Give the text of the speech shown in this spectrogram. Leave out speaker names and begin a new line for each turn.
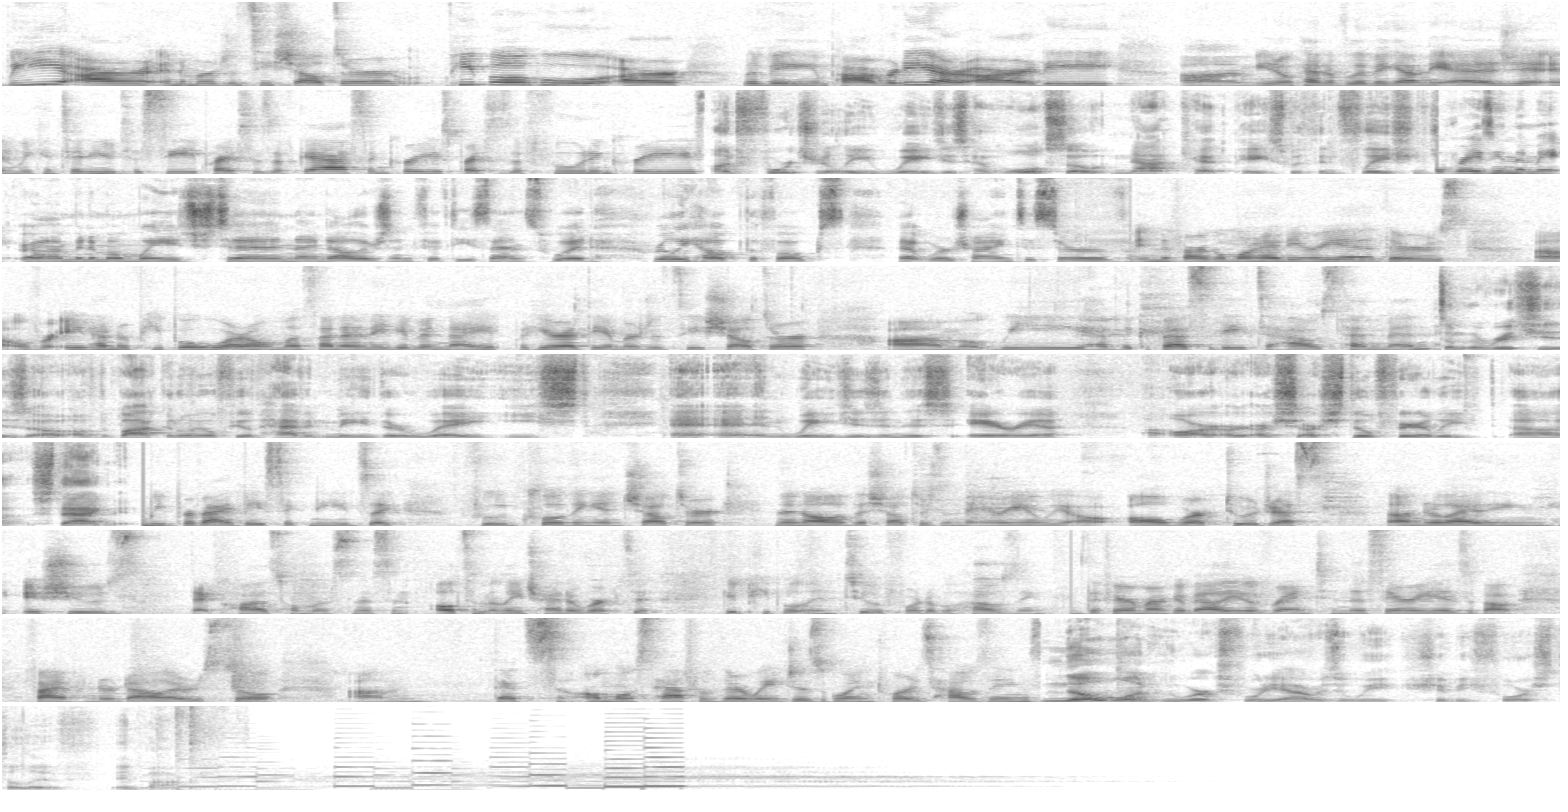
We are an emergency shelter. People who are living in poverty are already, um, you know, kind of living on the edge, and we continue to see prices of gas increase, prices of food increase.
Unfortunately, wages have also not kept pace with inflation.
Raising the ma- uh, minimum wage to $9.50 would really help the folks that we're trying to serve. In the Fargo Moorhead area, there's uh, over 800 people who are homeless on any given night, but here at the emergency shelter, um, we have the capacity to house 10 men.
Some of the riches of, of the Bakken oil field haven't made their way east, and, and wages in this area are, are, are still fairly uh, stagnant.
We provide basic needs like food, clothing, and shelter, and then all of the shelters in the area, we all, all work to address the underlying issues that cause homelessness and ultimately try to work to get people into affordable housing. The fair market value of rent in this area is about $500, so um, that's almost half of their wages going towards housing.
No one who works 40 hours a week should be forced to live in poverty.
